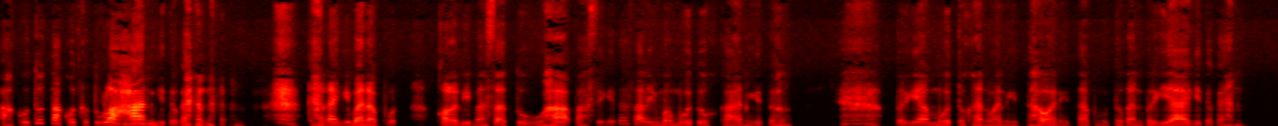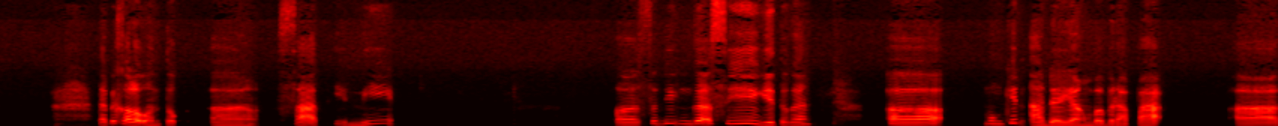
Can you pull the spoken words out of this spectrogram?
aku tuh takut ketulahan gitu kan. Karena gimana pun kalau di masa tua pasti kita saling membutuhkan gitu. Pria membutuhkan wanita wanita membutuhkan pria gitu kan. Tapi kalau untuk uh, saat ini uh, sedih enggak sih gitu kan. Uh, mungkin ada yang beberapa uh,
